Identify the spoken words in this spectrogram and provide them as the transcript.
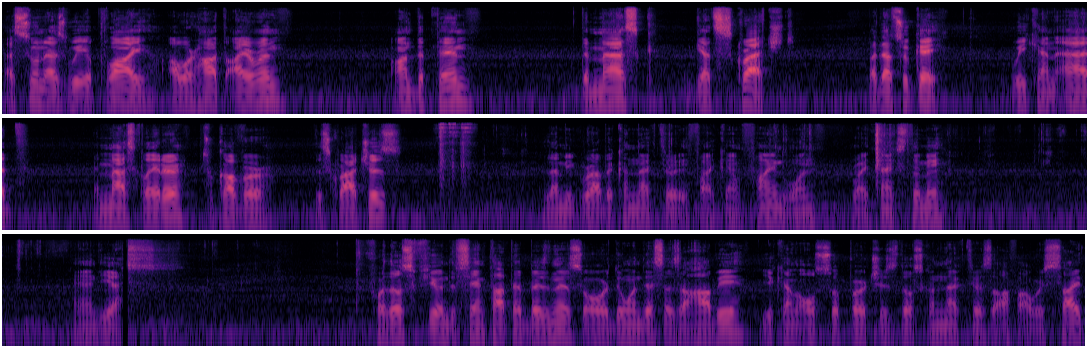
As soon as we apply our hot iron on the pin the mask gets scratched. But that's okay we can add a mask later to cover the scratches. Let me grab a connector if I can find one right next to me. And yes, for those of you in the same type of business or doing this as a hobby, you can also purchase those connectors off our site.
